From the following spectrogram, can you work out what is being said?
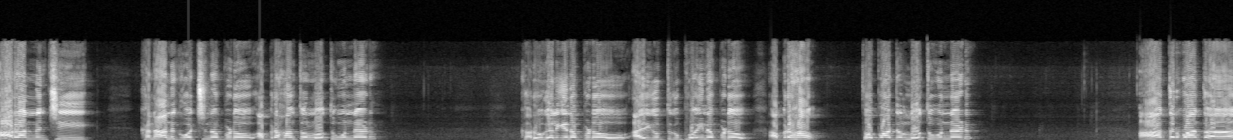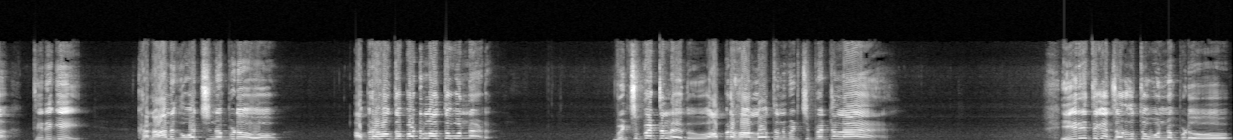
హారాన్ నుంచి కణానికి వచ్చినప్పుడు అబ్రహాంతో లోతు ఉన్నాడు. కరువు కలిగినప్పుడు ఐగుప్తుకు పోయినప్పుడు అబ్రహాంతో పాటు లోతు ఉన్నాడు. ఆ తర్వాత తిరిగి కణానికి వచ్చినప్పుడు అబ్రహాంతో పాటు లోతు ఉన్నాడు. విడిచిపెట్టలేదు. అబ్రహాం లోతును విడిచిపెట్టలే. ఈ రీతిగా జరుగుతూ ఉన్నప్పుడు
